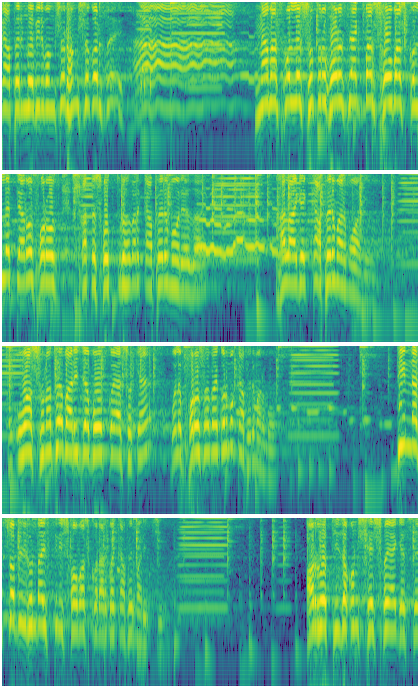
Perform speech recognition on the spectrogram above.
কাপের নবীর বংশ ধ্বংস করছে। নামাজ পড়লে সতেরো ফরজ, একবার সৌবাস করলে তেরো ফরজ, সাথে সত্তর হাজার কাপের মরে যায়। হাল আগে কাপের মারমো আগে। ওয়া শোনাতে বাড়ি যাব, কয়, আসো কে? বলে ফরজ আদায় করব কাপের মারমো দিন না চব্বিশ ঘণ্টা স্ত্রী সহবাস করে আর কয় কাপের মারিচ্ছি। আর রতি যখন শেষ হয়ে গেছে,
